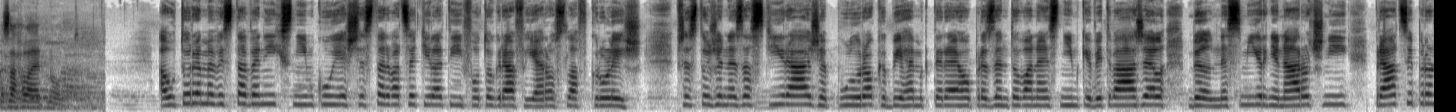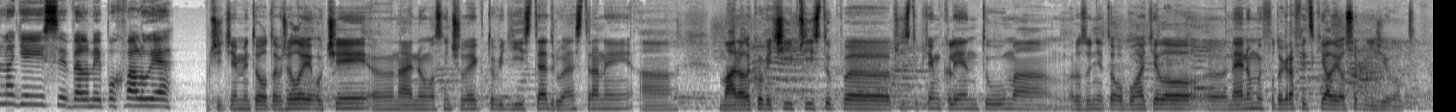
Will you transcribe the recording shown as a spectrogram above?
zahlédnout. Autorem vystavených snímků je 26-letý fotograf Jaroslav Kruliš. Přestože nezastírá, že půl rok, během kterého prezentované snímky vytvářel, byl nesmírně náročný, práci pro naději si velmi pochvaluje. Určitě mi to otevřelo i oči, eh, najednou vlastně člověk to vidí z té druhé strany a má daleko větší přístup, eh, přístup k těm klientům a rozhodně to obohatilo eh, nejenom můj fotografický, ale i osobní život.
